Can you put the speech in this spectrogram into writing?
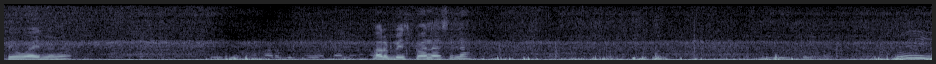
Siway na na. Harvest pa na sila. Uy.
